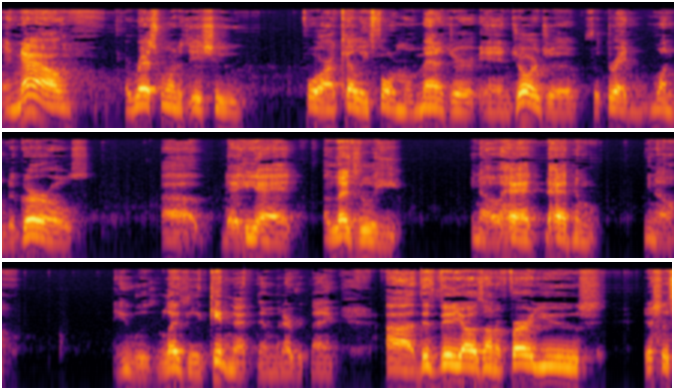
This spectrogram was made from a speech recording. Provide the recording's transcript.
And now, arrest warrant is issued for R. Kelly's former manager in Georgia for threatening one of the girls uh, that he had allegedly you know, had had them, you know, he was allegedly kidnapped them and everything. Uh, this video is on a fair use. This is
